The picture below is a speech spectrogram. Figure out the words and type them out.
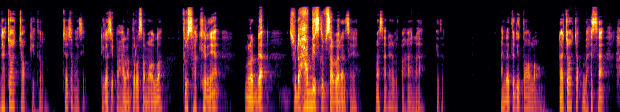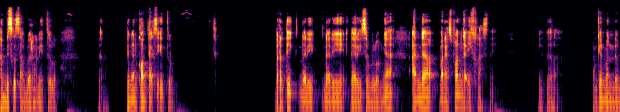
Nggak cocok gitu. Cocok gak sih? Dikasih pahala terus sama Allah, terus akhirnya meledak, sudah habis kesabaran saya. Mas, Anda dapat pahala. Gitu. Anda tuh ditolong. Nggak cocok bahasa habis kesabaran itu loh. Gitu. Dengan konteks itu. Berarti dari dari dari sebelumnya Anda merespon nggak ikhlas nih. Gitu lah mungkin mendem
